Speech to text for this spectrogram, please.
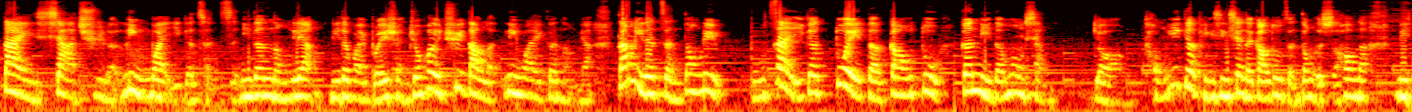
带下去了另外一个层次，你的能量，你的 vibration 就会去到了另外一个能量。当你的振动率不在一个对的高度，跟你的梦想。有同一个平行线的高度振动的时候呢，你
